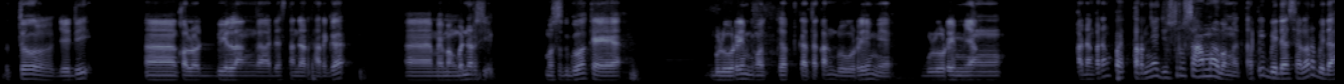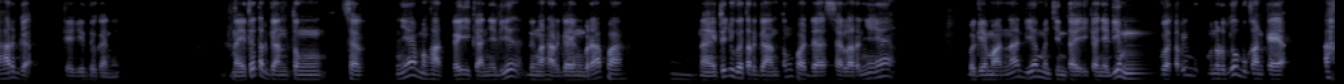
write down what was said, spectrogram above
Betul. Jadi uh, kalau bilang nggak ada standar harga uh, memang benar sih. Maksud gue kayak blue rim katakan blue rim ya. Blue rim yang kadang-kadang patternnya justru sama banget tapi beda seller beda harga. Kayak gitu kan ya. Nah itu tergantung sellernya menghargai ikannya dia dengan harga yang berapa. Hmm. Nah itu juga tergantung pada sellernya bagaimana dia mencintai ikannya dia. Gua tapi menurut gua bukan kayak ah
